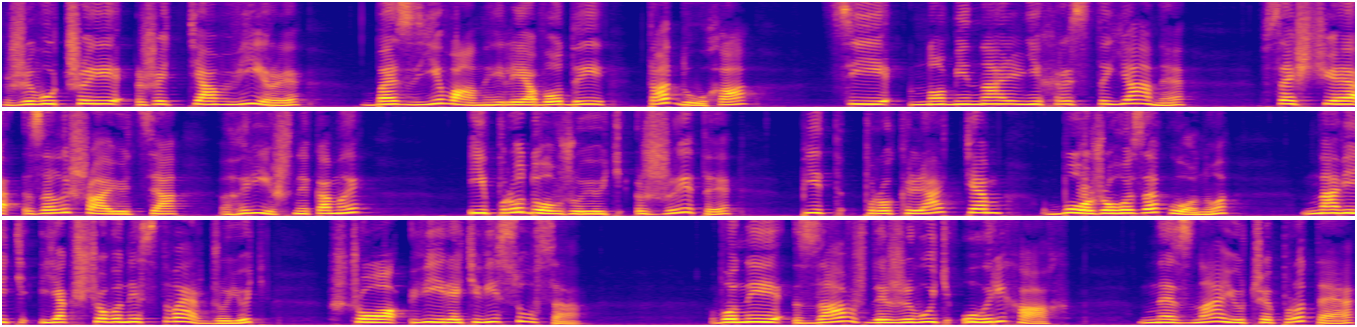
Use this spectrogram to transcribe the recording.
Живучи життям віри без Євангелія води та духа, ці номінальні християни все ще залишаються грішниками і продовжують жити під прокляттям Божого закону, навіть якщо вони стверджують, що вірять в Ісуса. Вони завжди живуть у гріхах, не знаючи про те,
